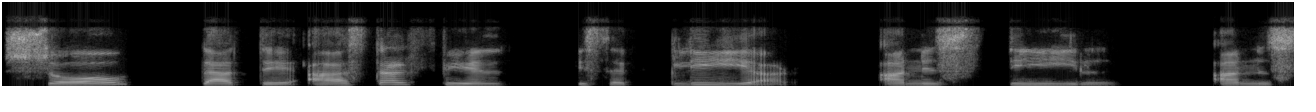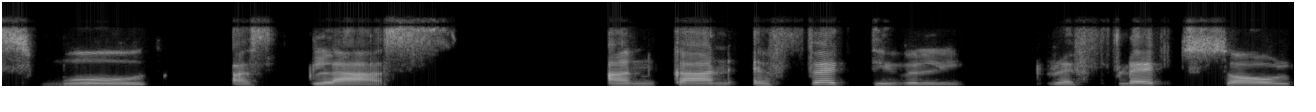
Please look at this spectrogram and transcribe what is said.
so that the astral field is a clear and still and smooth as glass and can effectively reflect soul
